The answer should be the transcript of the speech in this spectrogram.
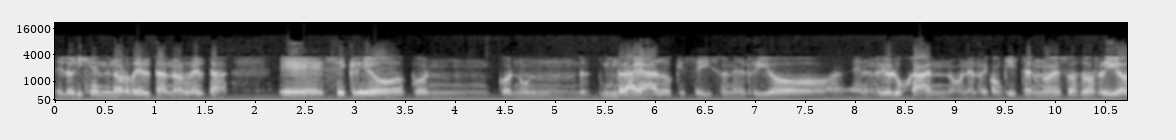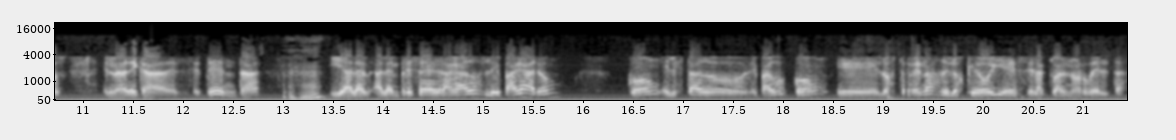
el origen de Nordelta, Nordelta eh, se creó con, con un, un dragado que se hizo en el río en el río Luján o en el Reconquista en uno de esos dos ríos en la década del 70 Ajá. y a la, a la empresa de dragados le pagaron con el Estado le pagó con eh, los terrenos de los que hoy es el actual Nordelta.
